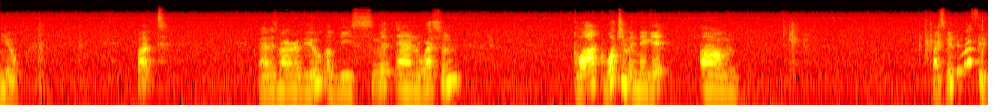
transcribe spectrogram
Neo. But, that is my review of the Smith & Wesson Glock Whatchamanigget, um, by Smith & Wesson.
